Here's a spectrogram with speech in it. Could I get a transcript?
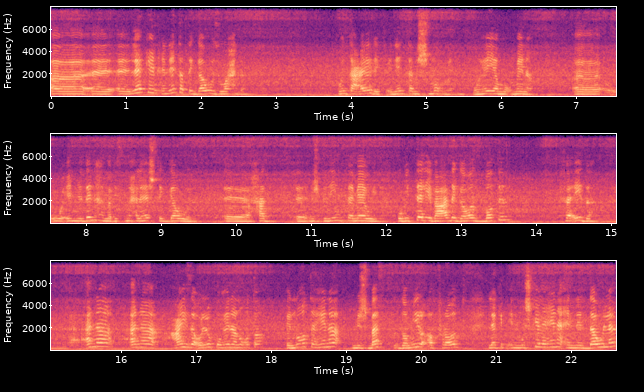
آه، آه، آه، لكن إن أنت تتجوز واحدة وأنت عارف إن أنت مش مؤمن وهي مؤمنة آه، وإن دينها ما بيسمحلهاش تتجوز آه، حد آه، مش بدين سماوي وبالتالي بعد جواز باطل؟ فإيه ده؟ أنا أنا عايزة أقول لكم هنا نقطة النقطة هنا مش بس ضمير أفراد لكن المشكلة هنا إن الدولة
